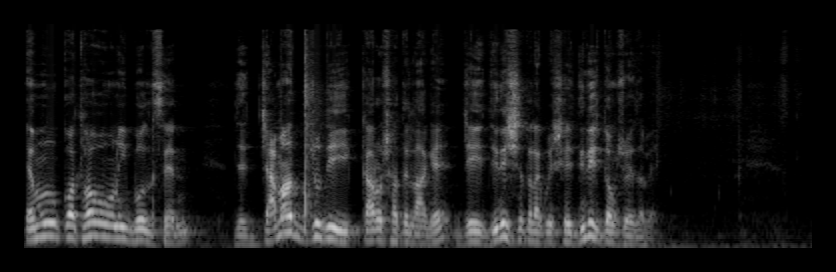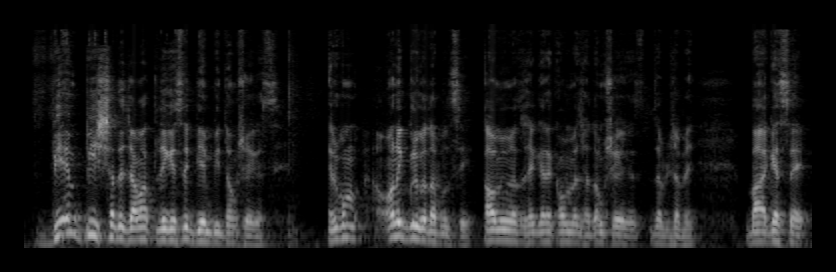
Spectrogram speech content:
এমন কথাও উনি বলছেন যে জামাত যদি কারও সাথে লাগে, যে জিনিস সাথে লাগবে, সেই জিনিস ধ্বংস হয়ে যাবে। বিএমপির সাথে জামাত লেগেছে বিএমপি ধ্বংস হয়ে গেছে। এরকম অনেকগুলি কথা বলছে। কাউমি মাদ্রাসা গেলে কাউমি মাদ্রাসা ধ্বংস হয়ে গেছে, যাবে- বা গেছে।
